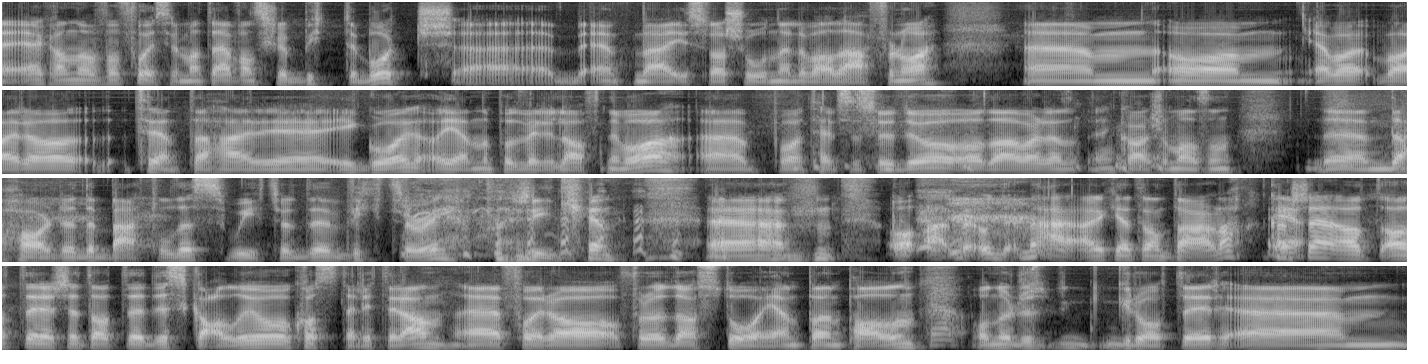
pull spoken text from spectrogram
jeg kan forestille meg at det er vanskelig å bytte bort, eh, enten det er isolasjon eller hva det er for noe. Um, og jeg var, var og trente her i, i går, og igjen på et veldig lavt nivå, uh, på et helsestudio. Og da var det en, en kar som hadde sånn The the harder the battle, the sweeter the victory på ryggen. Um, og, og, men er det ikke et eller annet der, da? Kanskje? At, at, rett og slett at det skal jo koste litt grann, eh, for, å, for å da stå igjen på den pallen. Og når du gråter, um,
